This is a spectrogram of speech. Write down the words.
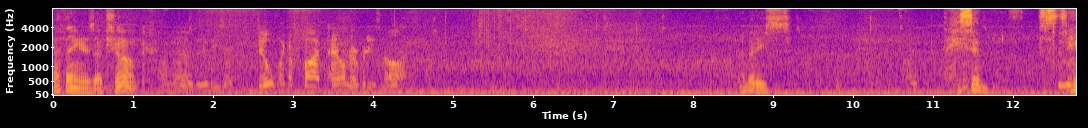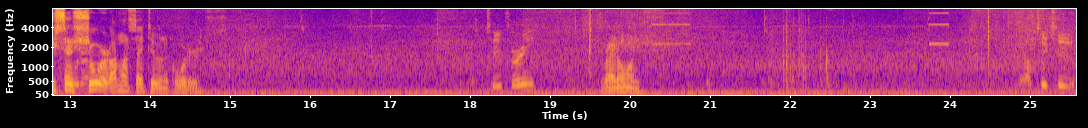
That thing is a chunk. I know, dude. He's like built like a five pounder, but he's not. I bet he's he's so Two and a he's so short. I'm gonna say two and a quarter. Two, three. Right on. Well, two, two.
